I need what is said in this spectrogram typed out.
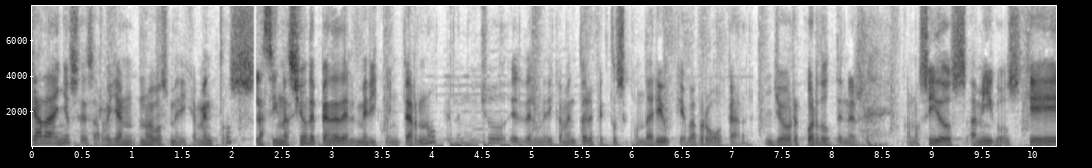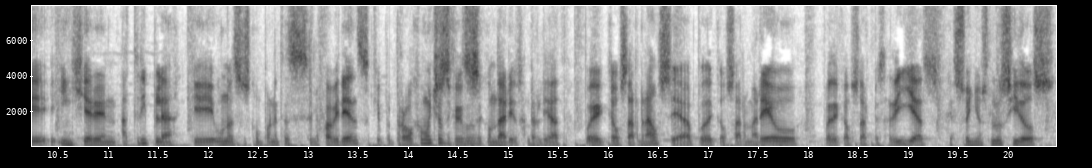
Cada año se desarrollan nuevos medicamentos. La asignación depende del médico interno. Depende mucho eh, del medicamento, el efecto secundario que va a provocar. Yo recuerdo tener conocidos, amigos que ingieren a tripla, que uno de sus componentes es el efavirenz, que provoca muchos efectos secundarios en realidad. Puede causar náusea, puede causar mareo, puede causar pesadillas, sueños lúcidos,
